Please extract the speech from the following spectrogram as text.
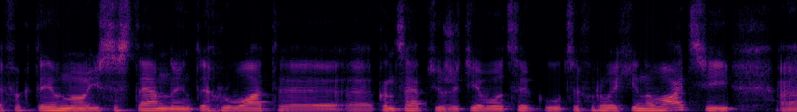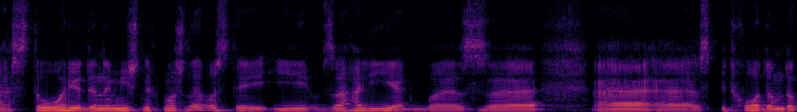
ефективно і системно інтегрувати концепцію життєвого циклу цифрових інновацій з теорією динамічних можливостей і, взагалі, якби з, з підходом до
